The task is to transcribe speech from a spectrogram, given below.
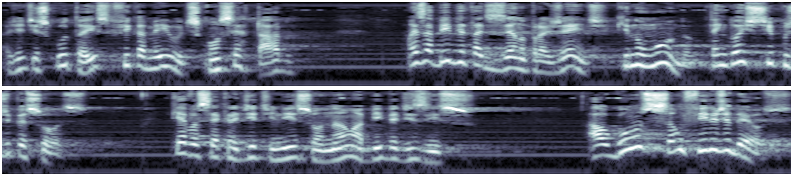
A gente escuta isso e fica meio desconcertado. Mas a Bíblia está dizendo para a gente que no mundo tem dois tipos de pessoas. Quer você acredite nisso ou não, a Bíblia diz isso. Alguns são filhos de Deus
